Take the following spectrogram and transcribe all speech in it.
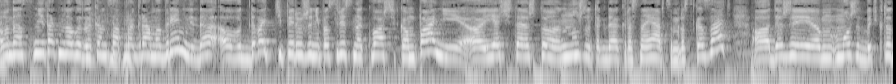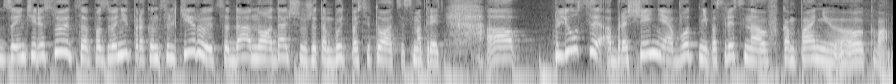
У нас не так много до конца программы времени, да? А вот давайте теперь уже непосредственно к вашей компании. А, я считаю, что нужно тогда красноярцам рассказать. А, даже, может быть, кто-то заинтересуется, позвонит, проконсультируется, да, ну а дальше уже там будет по ситуации смотреть. Плюсы обращения вот непосредственно в компанию э, к вам.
